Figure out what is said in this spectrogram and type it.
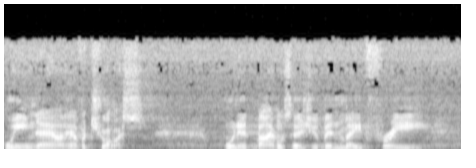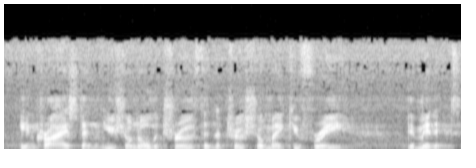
We now have a choice. When the Bible says you've been made free in Christ and you shall know the truth and the truth shall make you free, admit it.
